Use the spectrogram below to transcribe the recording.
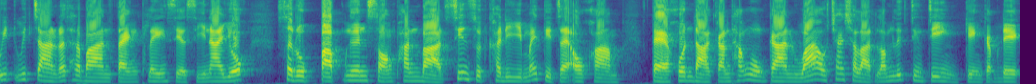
วิตวิจารณ์รัฐบาลแต่งเพลงเสียสีนายก สรุปปรับเงิน 2,000 บาท สิ้นสุดคดีไม่ติดใจเอาความ แต่คนด่ากันทั้งวงการว้าวช่างฉลาดล้ำลึกจริง ๆ เก่งกับเด็ก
